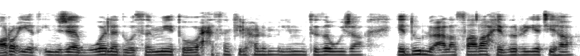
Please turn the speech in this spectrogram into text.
ورؤية إنجاب ولد وسميته حسن في الحلم للمتزوجة يدل على صلاح ذريتها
